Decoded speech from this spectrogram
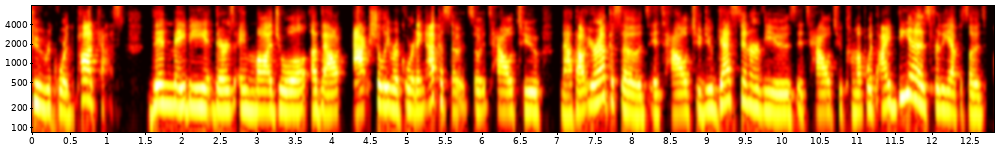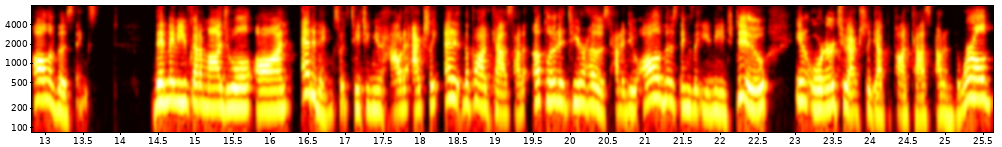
to record the podcast. Then maybe there's a module about actually recording episodes. So it's how to map out your episodes, it's how to do guest interviews, it's how to come up with ideas for the episodes, all of those things. Then maybe you've got a module on editing. So it's teaching you how to actually edit the podcast, how to upload it to your host, how to do all of those things that you need to do in order to actually get the podcast out into the world,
